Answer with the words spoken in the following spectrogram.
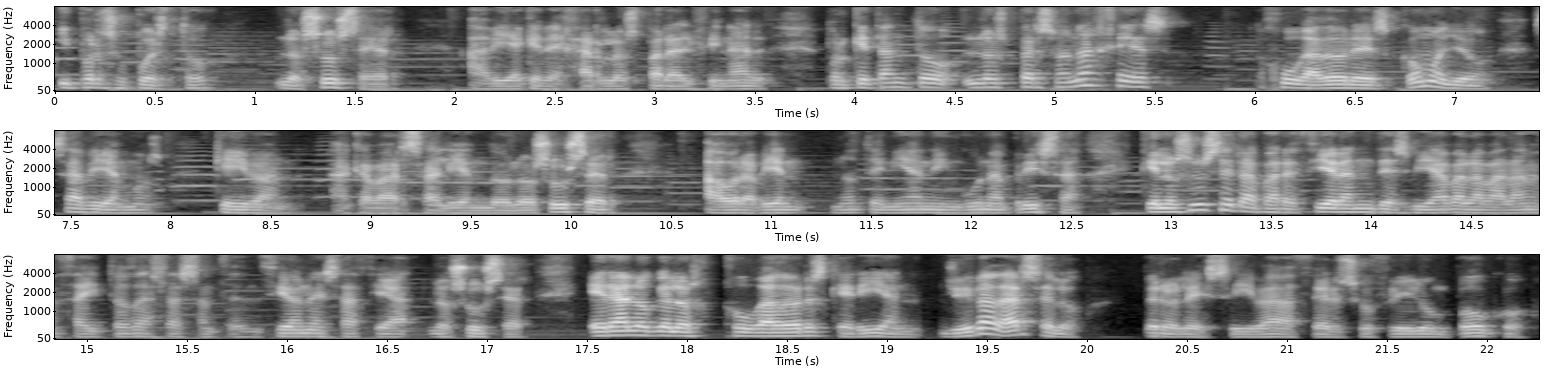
Y por supuesto, los user había que dejarlos para el final, porque tanto los personajes jugadores como yo sabíamos que iban a acabar saliendo los user. Ahora bien, no tenía ninguna prisa. Que los user aparecieran desviaba la balanza y todas las atenciones hacia los user. Era lo que los jugadores querían. Yo iba a dárselo, pero les iba a hacer sufrir un poco.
